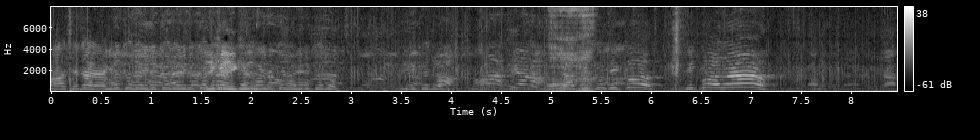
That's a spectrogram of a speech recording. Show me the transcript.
아 제자야 일으켜줘 일으켜줘 일으켜줘 일으켜, 일으켜. 일으켜줘 일으켜줘 일으켜줘 야 뒷구 뒷구 뒷구 하나 야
